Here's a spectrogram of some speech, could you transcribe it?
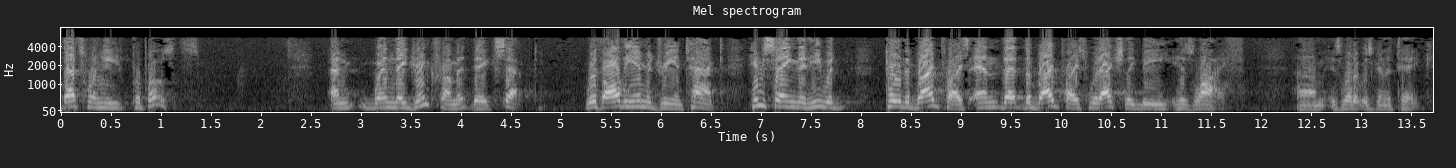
that's when he proposes. And when they drink from it, they accept. With all the imagery intact, him saying that he would pay the bride price, and that the bride price would actually be his life, um, is what it was going to take.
